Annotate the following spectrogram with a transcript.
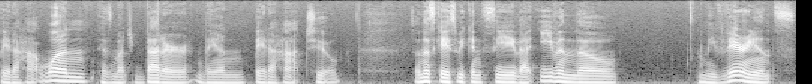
beta hat 1 is much better than beta hat 2. So in this case, we can see that even though the variance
